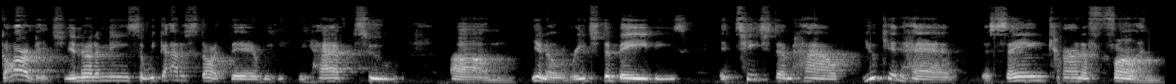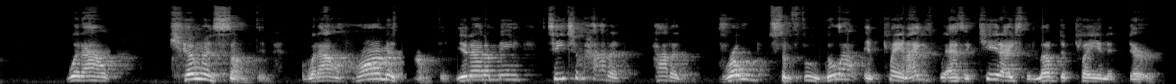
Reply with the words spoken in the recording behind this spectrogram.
garbage. You know what i mean? So we got to start there. We we have to um, you know reach the babies and teach them how you can have the same kind of fun without killing something, without harming something. You know what I mean? Teach them how to how to grow some food. Go out and plant. I used, as a kid, I used to love to play in the dirt.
